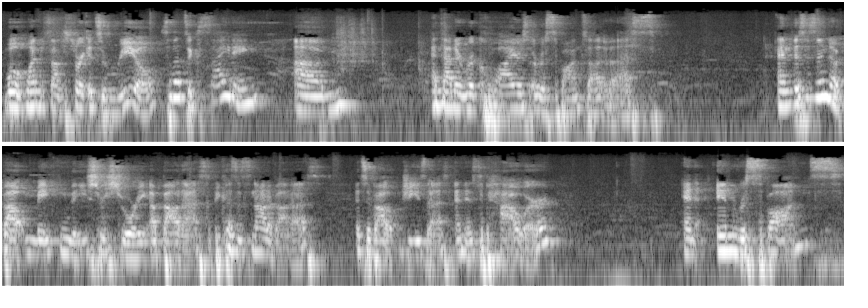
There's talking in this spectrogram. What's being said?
Well, one, it's not a story; it's real, so that's exciting, um, and that it requires a response out of us. And this isn't about making the Easter story about us because it's not about us. It's about Jesus and His power. And in response,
